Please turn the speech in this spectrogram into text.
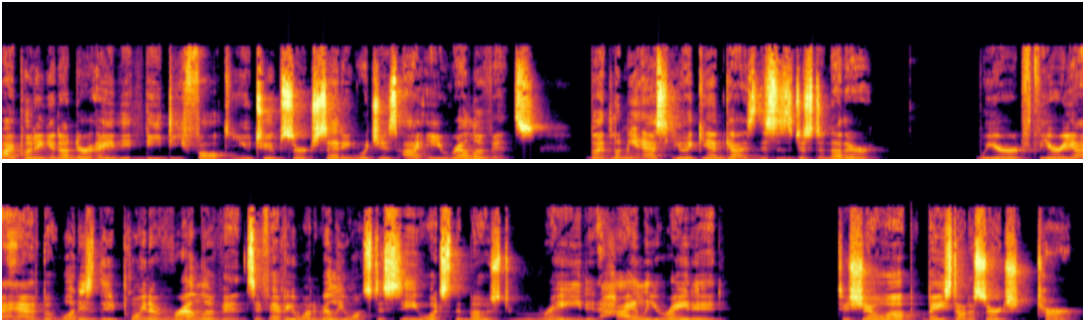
by putting it under a the, the default YouTube search setting, which is i.e. relevance. But let me ask you again, guys, this is just another weird theory I have, but what is the point of relevance if everyone really wants to see what's the most rated, highly rated to show up based on a search term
